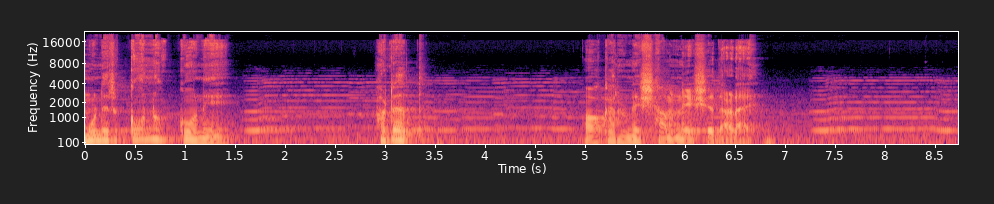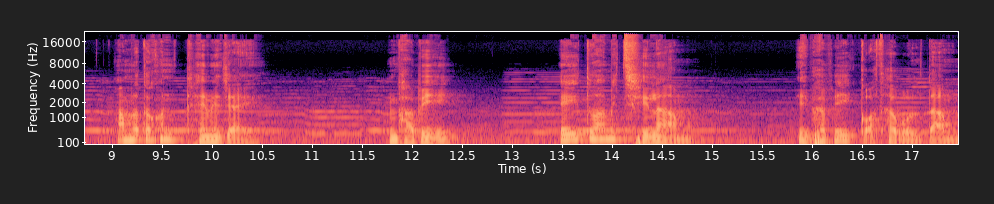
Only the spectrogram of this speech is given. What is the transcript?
মনের কোনো কোণে। হঠাৎ অকারণে সামনে এসে দাঁড়ায়। আমরা তখন থেমে যাই। ভাবি, এই তো আমি ছিলাম। এভাবেই কথা বলতাম।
